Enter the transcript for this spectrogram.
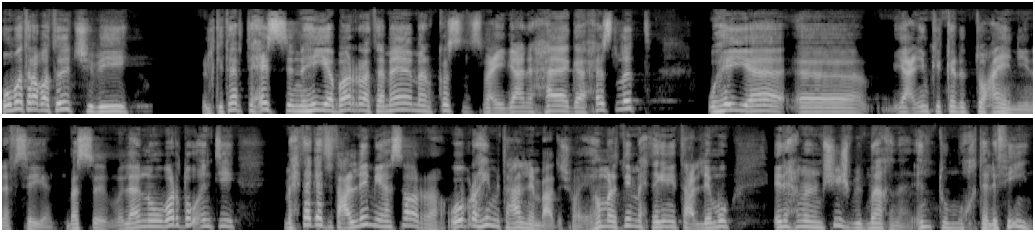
وما اتربطتش بيه. الكتاب تحس إن هي بره تماما قصة إسماعيل يعني حاجة حصلت وهي آه يعني يمكن كانت تعاني نفسيا. بس لأنه برضو أنت محتاجة تتعلمي يا سارة وإبراهيم اتعلم بعد شوية. هما الاثنين محتاجين يتعلموا إن إحنا ما نمشيش بدماغنا. أنتم مختلفين.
